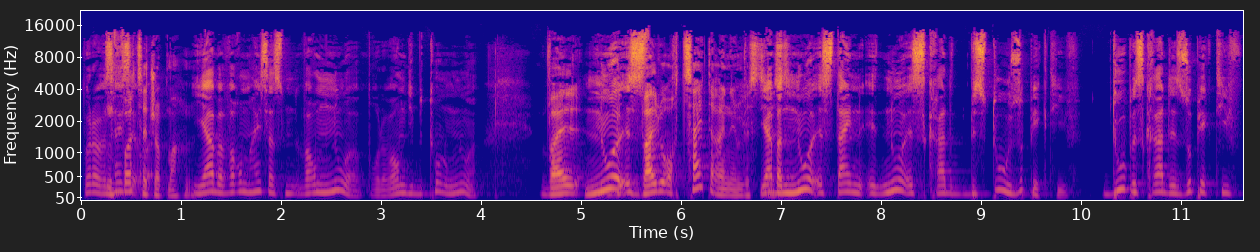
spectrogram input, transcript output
Bruder, was Einen heißt Vollzeitjob machen. Ja, aber warum heißt das, warum nur, Bruder? Warum die Betonung nur? Weil, Nur ist- weil du auch Zeit darin investierst. Ja, aber nur ist dein, nur ist gerade, bist du subjektiv. Du bist gerade subjektiv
